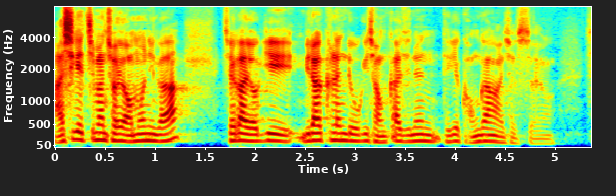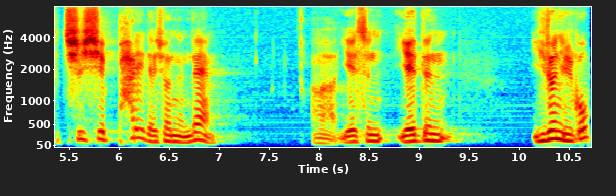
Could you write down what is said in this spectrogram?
아시겠지만 저희 어머니가 제가 여기 미라클랜드 오기 전까지는 되게 건강하셨어요. 78이 되셨는데 아, 예순 여든 77?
